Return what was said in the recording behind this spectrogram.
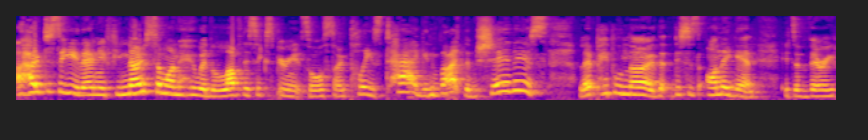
I hope to see you then. If you know someone who would love this experience also, please tag, invite them, share this. Let people know that this is on again. It's a very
